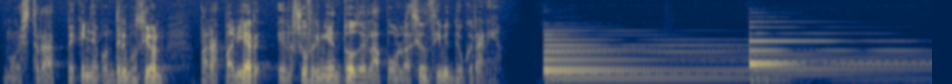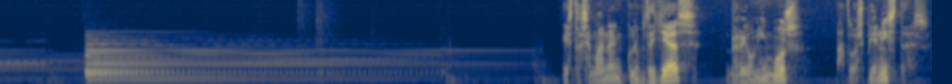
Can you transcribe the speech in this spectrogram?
nuestra pequeña contribución para paliar el sufrimiento de la población civil de Ucrania. Esta semana en Club de Jazz reunimos a dos pianistas.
